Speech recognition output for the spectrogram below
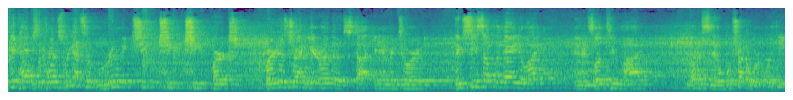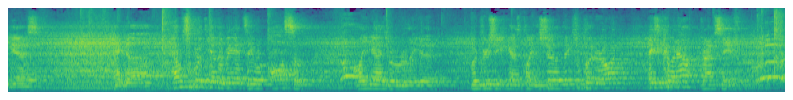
can help support us. We got some really cheap, cheap, cheap merch. We're just trying to get rid of the stock and inventory. If you see something there you like and it's a little too high, let us know. We'll try to work with you guys. And uh, help support the other bands. They were awesome. All you guys were really good. We appreciate you guys playing the show. Thanks for putting it on. Thanks for coming out. Drive safe.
